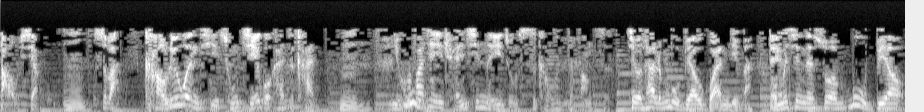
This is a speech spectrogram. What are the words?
导向，嗯，是吧？考虑问题从结果开始看，嗯，你会发现一全新的一种思考问题的方式，就他的目标管理嘛。我们现在说目标，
